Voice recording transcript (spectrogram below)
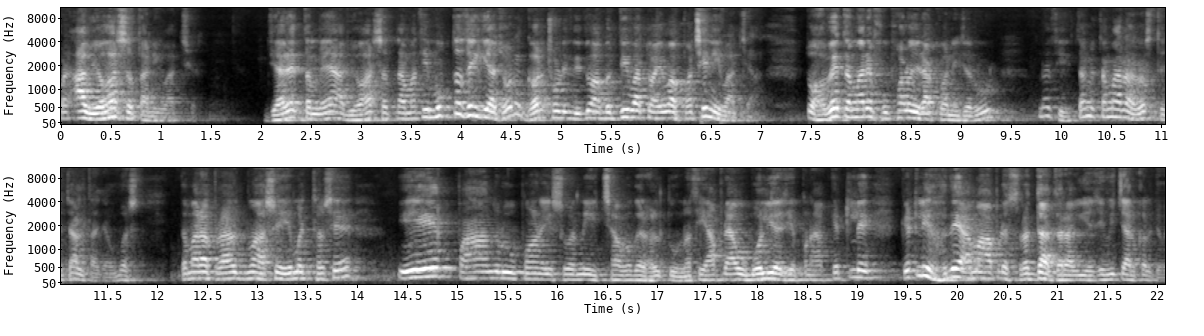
પણ આ વ્યવહાર સત્તાની વાત છે. જ્યારે તમે આ વ્યવહાર સત્તામાંથી મુક્ત થઈ ગયા છો ને, ઘર છોડી દીધું, આ બધી વાતો આવ્યા પછીની વાત છે. તો હવે તમારે ફૂફાળો રાખવાની જરૂર નથી. તમે તમારા રસ્તે ચાલતા જાઓ, બસ. તમારા પ્રારબ્ધમાં હશે, એમ જ થશે. એક પાંદડું પણ ઈશ્વરની ઈચ્છા વગર હલતું નથી. આપણે આવું બોલીએ છીએ, પણ આ કેટલી કેટલી હદે આમાં આપણે શ્રદ્ધા ધરાવીએ છીએ. વિચાર કરજો.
